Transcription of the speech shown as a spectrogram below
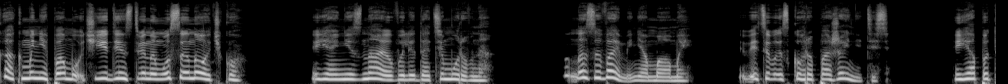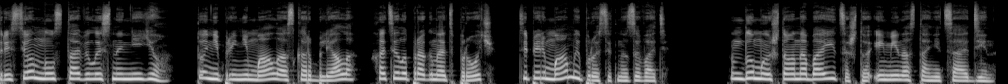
Как мне помочь единственному сыночку? Я не знаю, Валида Тимуровна. Называй меня мамой, ведь вы скоро поженитесь. Я потрясенно уставилась на нее. То не принимала, оскорбляла, хотела прогнать прочь, теперь мамой просит называть. Думаю, что она боится, что Имин останется один.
